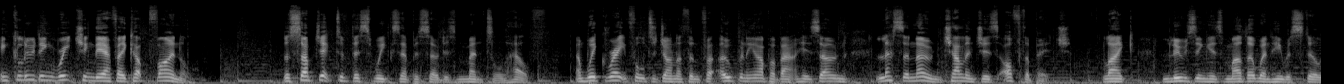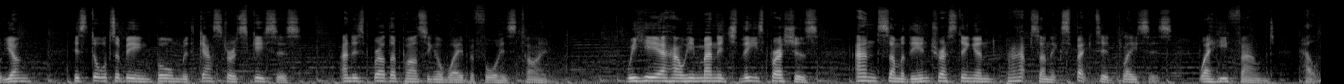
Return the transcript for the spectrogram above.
including reaching the FA Cup final. The subject of this week's episode is mental health and we're grateful to Jonathan for opening up about his own lesser known challenges off the pitch, like losing his mother when he was still young, his daughter being born with gastroschisis, and his brother passing away before his time. We hear how he managed these pressures and some of the interesting and perhaps unexpected places where he found help.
